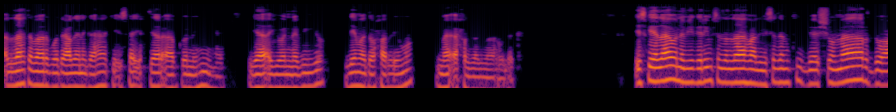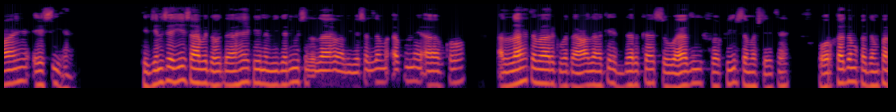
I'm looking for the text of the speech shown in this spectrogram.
اللہ تبارک و تعالی نے کہا کہ اس کا اختیار آپ کو نہیں ہے۔ یا ایو النبی لما تحرم ما احل اللہ لک؟ اس کے علاوہ نبی کریم صلی اللہ علیہ وسلم کی بے شمار دعائیں ایسی ہیں کہ جن سے یہ ثابت ہوتا ہے کہ نبی کریم صلی اللہ علیہ وسلم اپنے آپ کو اللہ تبارک و تعالیٰ کے در کا سوادی فقیر سمجھتے تھے اور قدم قدم پر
